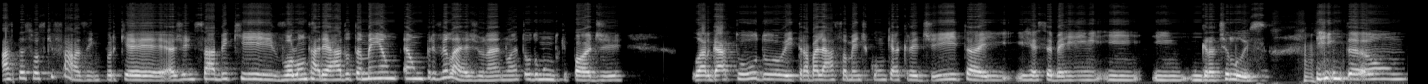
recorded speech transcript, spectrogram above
as pessoas que fazem, porque a gente sabe que voluntariado também é um, é um, privilégio, né? Não é todo mundo que pode largar tudo e trabalhar somente com o que acredita e, e receber em, em, em gratiluz. então,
